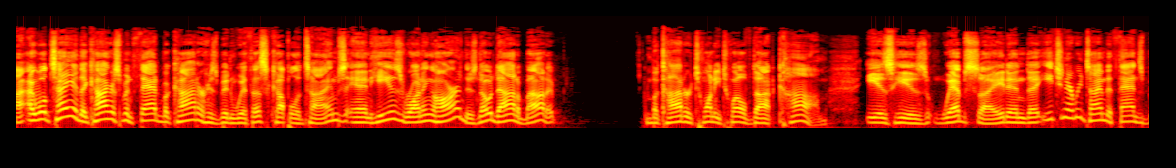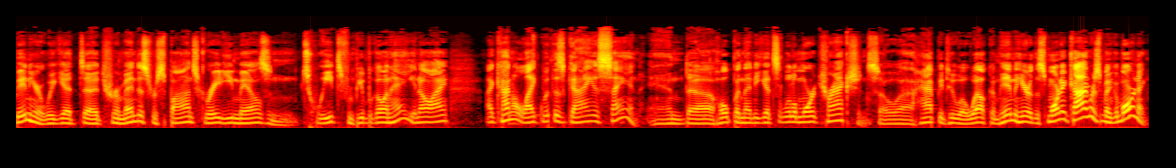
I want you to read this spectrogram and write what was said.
I, will tell you that Congressman Thad McCotter has been with us a couple of times, and he is running hard. There's no doubt about it. McCotter2012.com is his website. And uh, each and every time that Thad's been here, we get uh, tremendous response, great emails and tweets from people going, hey, you know, I, I kind of like what this guy is saying and uh, hoping that he gets a little more traction. So uh, happy to uh, welcome him here this morning. Congressman, good morning.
